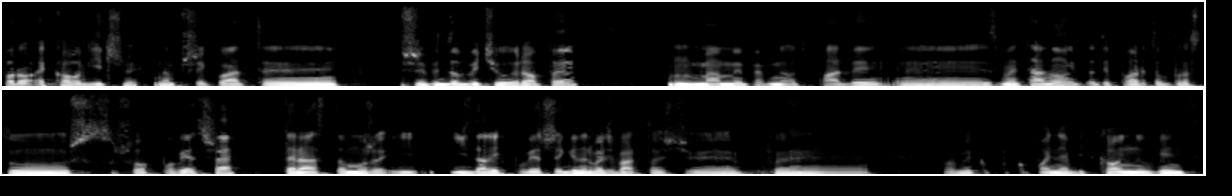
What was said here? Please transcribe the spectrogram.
proekologicznych, na przykład y, przy wydobyciu ropy mamy pewne odpady y, z metanu i do tej pory to po prostu szło w powietrze. Teraz to może iść dalej w powietrze i generować wartość y, w formie kupowania bitcoinów, więc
